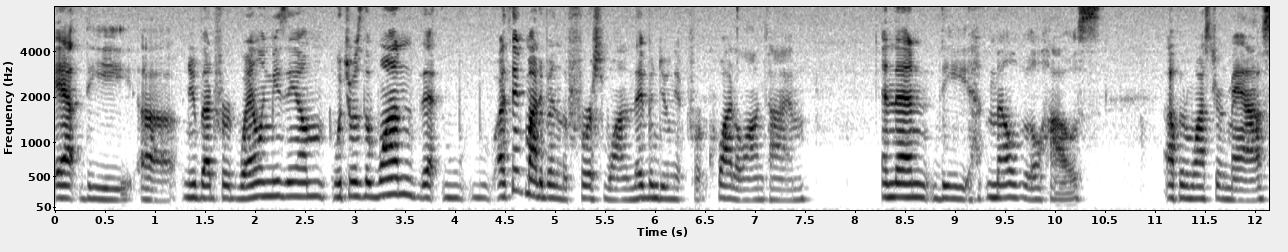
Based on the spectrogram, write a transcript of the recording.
at the uh, New Bedford Whaling Museum, which was the one that I think might have been the first one. They've been doing it for quite a long time. And then the Melville House up in Western Mass,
